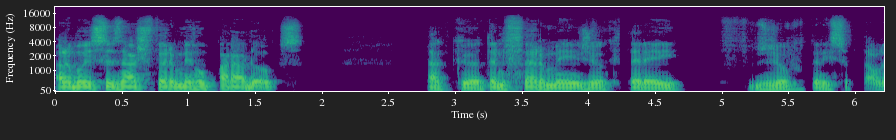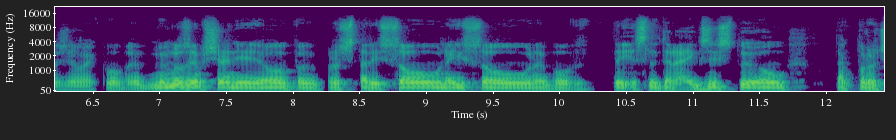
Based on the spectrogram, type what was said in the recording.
A nebo jestli znáš Fermiho paradox, tak ten Fermi, že, který že, který se ptal, že jako mimozemšťani, jo, proč tady jsou, nejsou, nebo ty, jestli teda existují, tak proč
